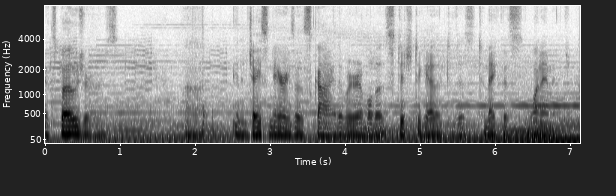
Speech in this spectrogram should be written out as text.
exposures uh, in adjacent areas of the sky that we were able to stitch together to this to make this one image.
